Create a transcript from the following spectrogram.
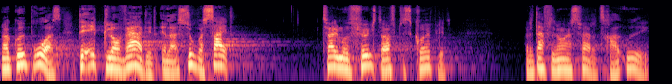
når Gud bruger os. Det er ikke glorværdigt eller super sejt. Tværtimod føles det ofte skrøbeligt. Og det er derfor, det er nogle gange svært at træde ud i.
